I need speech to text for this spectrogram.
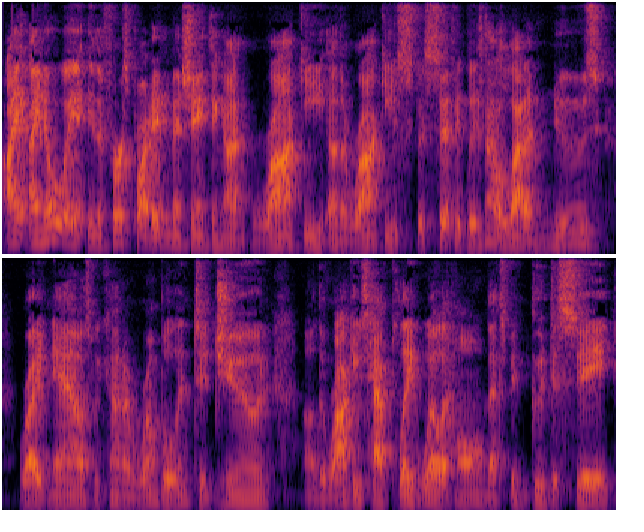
I, I know in the first part, I didn't mention anything on Rocky, on the Rockies specifically. There's not a lot of news right now as we kind of rumble into June. Uh, the Rockies have played well at home. That's been good to see.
